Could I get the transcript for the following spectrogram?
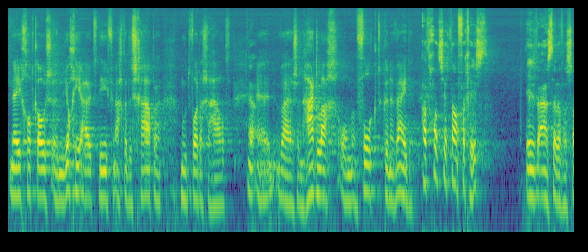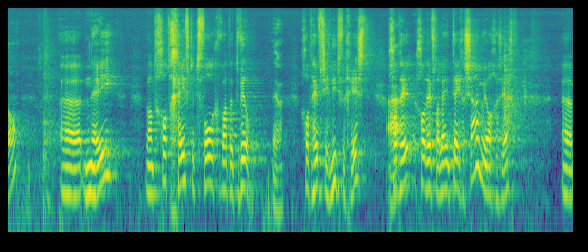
Nee, God koos een jochie uit die van achter de schapen moet worden gehaald. Ja. waar zijn hart lag om een volk te kunnen wijden. Had God zich dan vergist in het aanstellen van Saul? nee, want God geeft het volk wat het wil. Ja. God heeft zich niet vergist. Ah. God, God, heeft alleen tegen Samuel gezegd: ehm,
